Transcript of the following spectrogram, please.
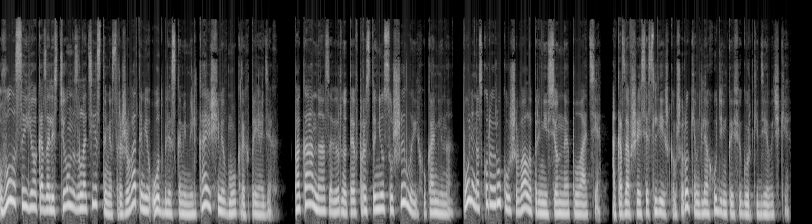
Волосы ее оказались темно-золотистыми, с рыжеватыми отблесками, мелькающими в мокрых прядях. Пока она, завернутая в простыню, сушила их у камина, Поля на скорую руку ушивала принесенное платье, оказавшееся слишком широким для худенькой фигурки девочки.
